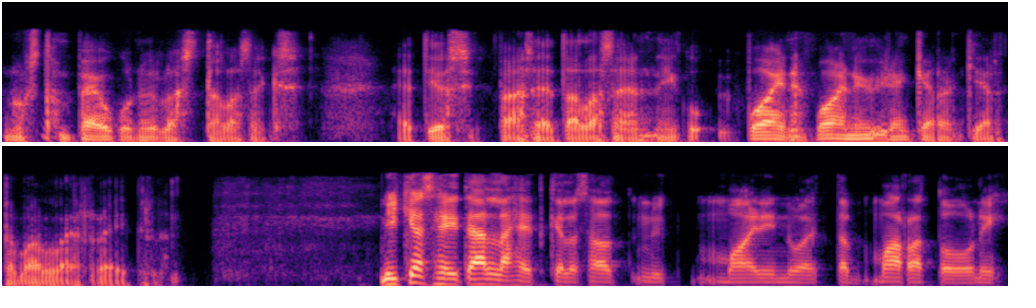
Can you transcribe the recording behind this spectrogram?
nostan peukun ylös tällaiseksi, että jos pääsee tällaiseen niin kuin vain, vain yhden kerran kiertävälle reitille. Mikäs hei tällä hetkellä, sä oot nyt maininnut, että maratoni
